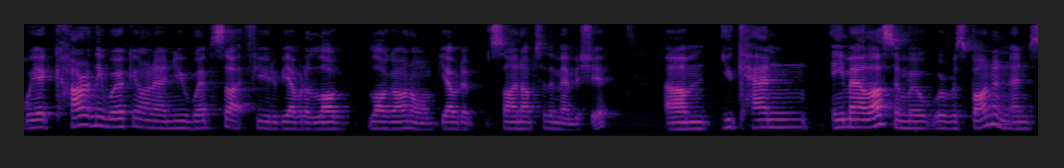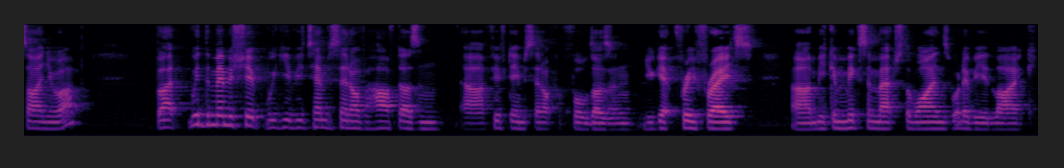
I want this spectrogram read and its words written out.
We're currently working on our new website for you to be able to log log on or be able to sign up to the membership. Um, you can email us and we'll, we'll respond and, and sign you up. But with the membership, we give you 10% off a half dozen, uh, 15% off a full dozen. You get free freight. Um, you can mix and match the wines, whatever you'd like.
